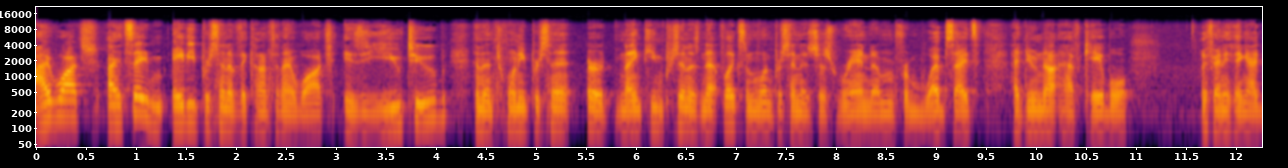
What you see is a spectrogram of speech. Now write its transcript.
I watch, I'd say 80% of the content I watch is YouTube, and then 20% or 19% is Netflix, and 1% is just random from websites. I do not have cable if anything, I,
